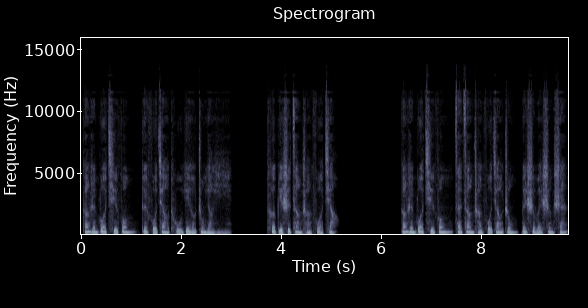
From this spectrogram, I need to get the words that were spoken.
冈仁波齐峰对佛教徒也有重要意义，特别是藏传佛教。冈仁波齐峰在藏传佛教中被视为圣山，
